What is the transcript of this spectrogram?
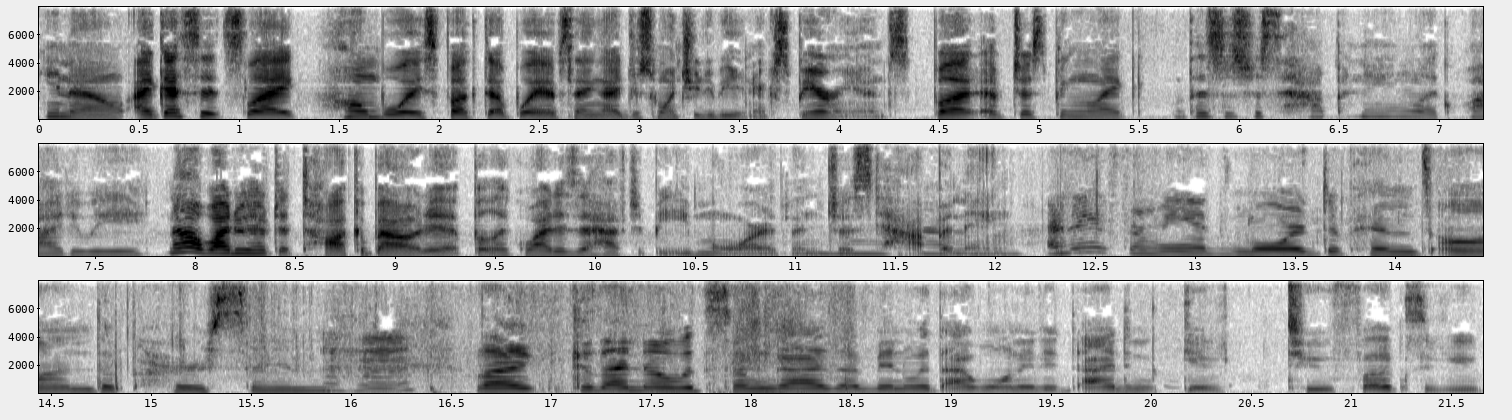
you know, I guess it's like homeboy's fucked up way of saying I just want you to be an experience, but of just being like this is just happening. Like why do we Not why do we have to talk about it, but like why does it have to be more than just mm-hmm. happening? I think for me, it more depends on the person. Mm-hmm. Like, because I know with some guys I've been with, I wanted it, I didn't give two fucks if you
